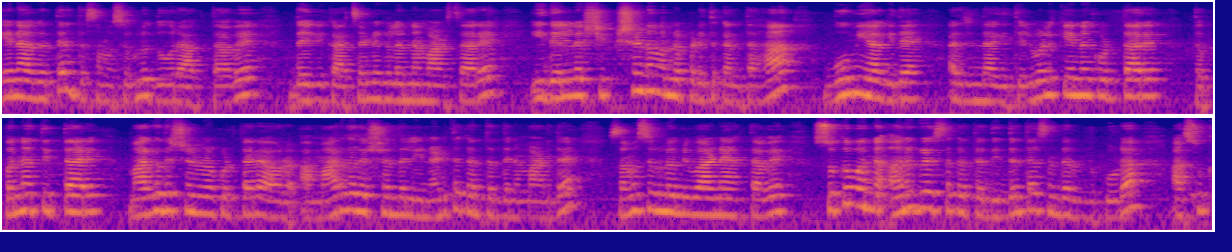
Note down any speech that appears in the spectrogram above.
ಏನಾಗುತ್ತೆ ಅಂತ ಸಮಸ್ಯೆಗಳು ದೂರ ಆಗ್ತವೆ. ದೈವಿಕ ಆಚರಣೆಗಳನ್ನು ಮಾಡ್ತಾರೆ. ಇದೆಲ್ಲ ಶಿಕ್ಷಣವನ್ನು ಪಡೆತಕ್ಕಂತಹ ಭೂಮಿಯಾಗಿದೆ. ಅದರಿಂದಾಗಿ ತಿಳುವಳಿಕೆಯನ್ನು ಕೊಡ್ತಾರೆ. ತಪ್ಪನ್ನು ತಿತ್ತಾರೆ ಮಾರ್ಗದರ್ಶನವನ್ನು ಕೊಡ್ತಾರೆ. ಅವರು ಆ ಮಾರ್ಗದರ್ಶನದಲ್ಲಿ ನಡೀತಕ್ಕಂಥದ್ದನ್ನು ಮಾಡಿದ್ರೆ ಸಮಸ್ಯೆಗಳು ನಿವಾರಣೆ ಆಗ್ತವೆ. ಸುಖವನ್ನು ಅನುಗ್ರಹಿಸ್ತಕ್ಕಂಥದ್ದು ಇದ್ದಂಥ ಸಂದರ್ಭದಲ್ಲೂ ಕೂಡ ಆ ಸುಖ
